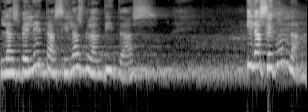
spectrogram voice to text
las veletas y las blanditas y las secundan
